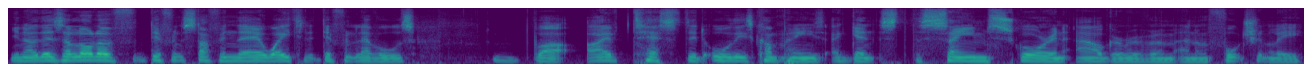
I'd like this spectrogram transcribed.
you know, there's a lot of different stuff in there, weighted at different levels but I've tested all these companies against the same scoring algorithm, and unfortunately,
